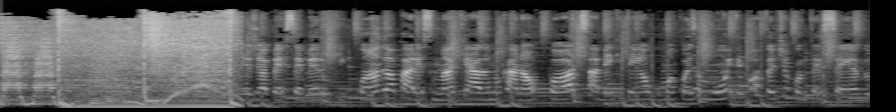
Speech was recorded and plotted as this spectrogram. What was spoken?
Vocês já perceberam que quando eu apareço maquiada no canal, pode saber que tem alguma coisa muito importante acontecendo.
